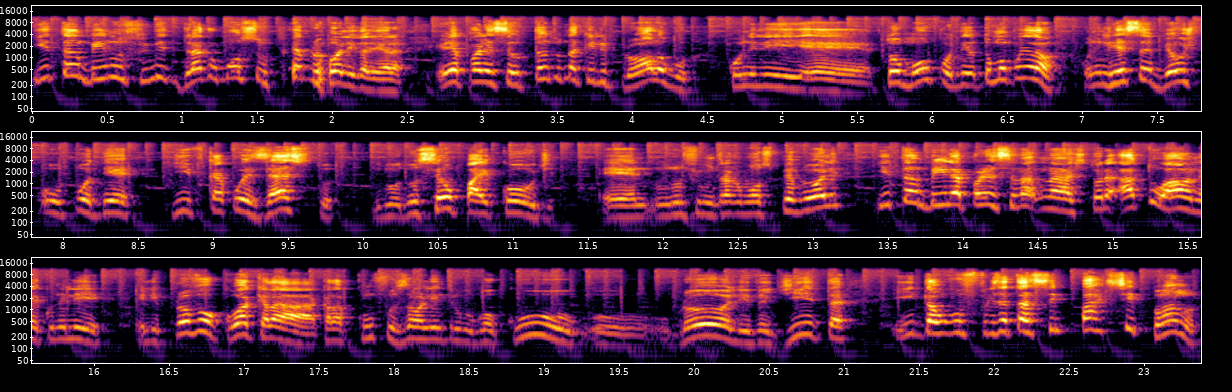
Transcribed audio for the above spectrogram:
e também no filme Dragon Ball Super Broly, galera. Ele apareceu tanto naquele prólogo, quando ele é, tomou o poder, tomou o poder não, quando ele recebeu o poder de ficar com o exército do, do seu pai Cold, é, no filme Dragon Ball Super Broly, e também ele apareceu na, na, história atual, né, quando ele, ele provocou aquela, aquela confusão ali entre o Goku, o, o Broly, Vegeta, então o Freeza está sempre participando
